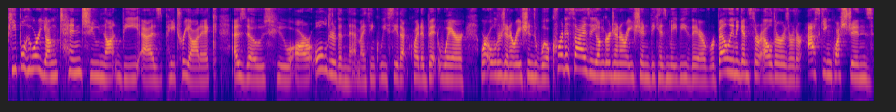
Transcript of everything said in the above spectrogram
people who are young tend to not be as patriotic as those who are older than them. I think we see that quite a bit where where older generations will criticize a younger generation because maybe they're rebelling against their elders or they're asking questions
